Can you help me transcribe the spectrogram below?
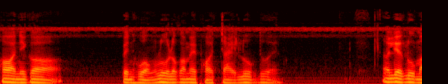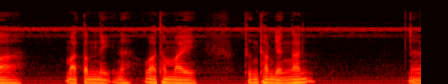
พ่อนี่ก็เป็นห่วงลูกแล้วก็ไม่พอใจลูกด้วยก็เรียกลูกมามาตำหนินะว่าทำไมถึงทำอย่างนั้นนะ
